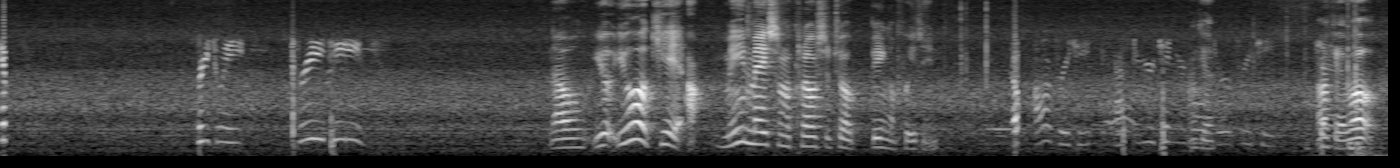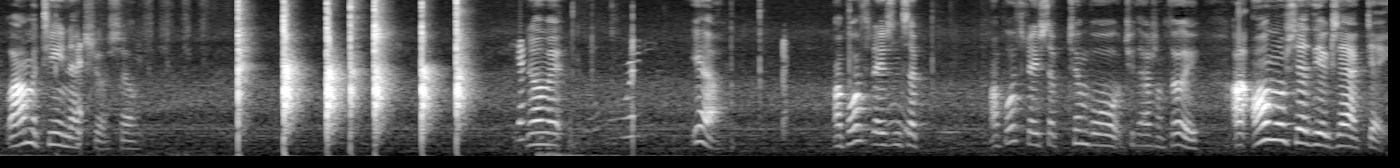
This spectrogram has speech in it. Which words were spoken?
Yep. Pre-tweet. Pre-teens. No, you you're a kid. Uh, me and Mason are closer to being a preteen. Nope, I'm a preteen. After you're 10 years old, Okay. you're a preteen. So- Okay, well, well, I'm a teen next year, so. Jackson, No, mate. Yeah. My birthday's in Sep. My birthday's September 2003. I almost said the exact date,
